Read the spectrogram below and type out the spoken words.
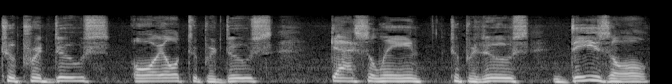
to produce oil, to produce gasoline, to produce diesel.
